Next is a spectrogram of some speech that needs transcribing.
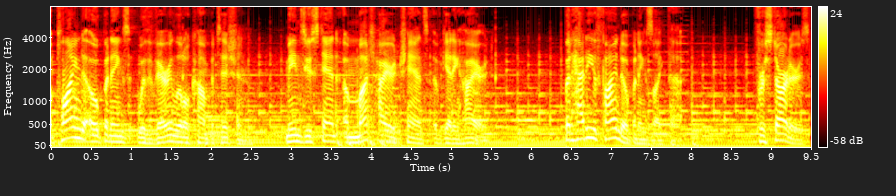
Applying to openings with very little competition means you stand a much higher chance of getting hired. But how do you find openings like that? For starters,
